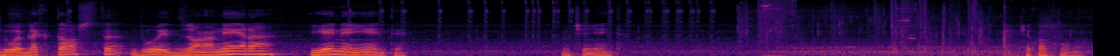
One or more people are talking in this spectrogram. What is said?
due black toast due zona nera iene e niente. Non c'è niente. C'è qualcuno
